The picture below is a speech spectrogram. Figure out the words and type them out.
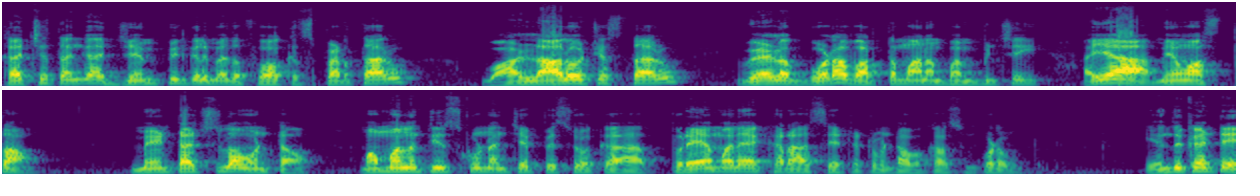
ఖచ్చితంగా జంపింగ్ల మీద ఫోకస్ పెడతారు వాళ్ళు ఆలోచిస్తారు వీళ్ళకు కూడా వర్తమానం పంపించి అయ్యా మేము వస్తాం మేము టచ్లో ఉంటాం మమ్మల్ని తీసుకుండి అని చెప్పేసి ఒక ప్రేమలేఖ రాసేటటువంటి అవకాశం కూడా ఉంటుంది. ఎందుకంటే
